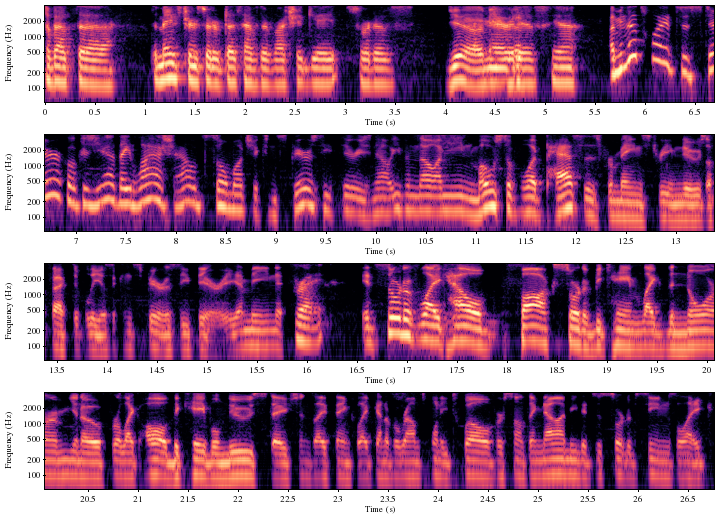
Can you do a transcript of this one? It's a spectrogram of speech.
about the the mainstream sort of does have the Russia Gate sort of yeah i mean that- narrative. yeah, I mean, that's why it's hysterical because, yeah, they lash out so much at conspiracy theories now, even though, I mean, most of what passes for mainstream news effectively is a conspiracy theory. I mean, right. It's sort of like how Fox sort of became like the norm, you know, for like all the cable news stations, I think, like kind of around 2012 or something. Now, I mean, it just sort of seems like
